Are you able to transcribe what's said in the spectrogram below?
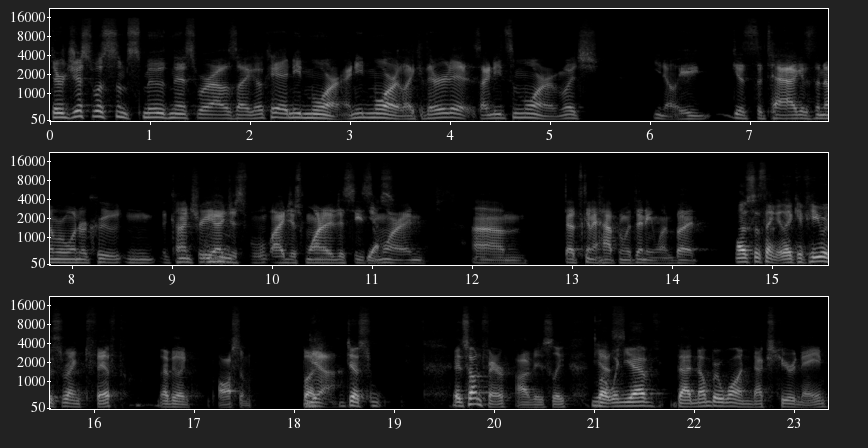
There just was some smoothness where I was like, okay, I need more. I need more. Like, there it is. I need some more, which, you know, he gets the tag as the number one recruit in the country. Mm-hmm. I just, I just wanted to see some yes. more. And, um, that's going to happen with anyone. But that's the thing. Like, if he was ranked fifth, I'd be like, awesome. But yeah, just it's unfair, obviously. Yes. But when you have that number one next to your name,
